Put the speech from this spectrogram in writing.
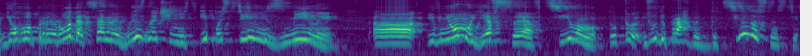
його природа це невизначеність і постійні зміни. Е, і в ньому є все в цілому. Тобто люди прагнуть до цілісності,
